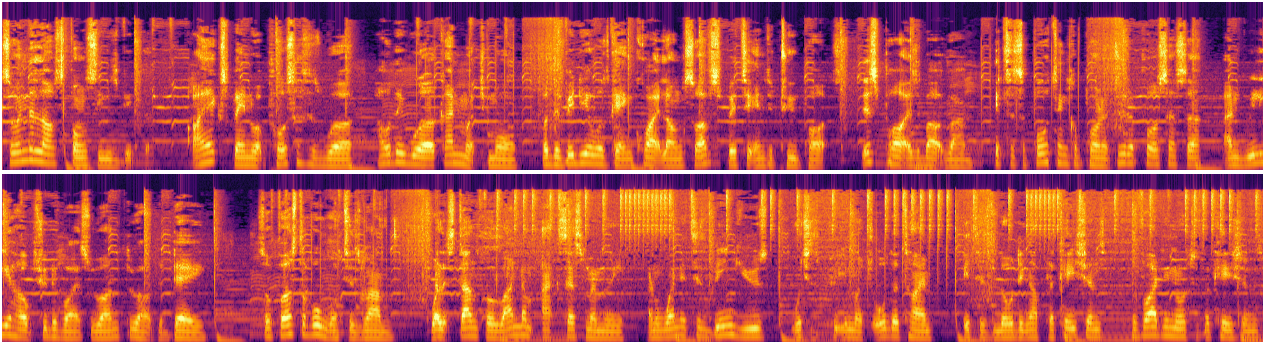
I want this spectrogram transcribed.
So in the last phone series video, I explained what processors were, how they work and much more, but the video was getting quite long so I've split it into two parts. This part is about RAM. It's a supporting component to the processor and really helps your device run throughout the day. So first of all what is RAM? Well it stands for random access memory and when it is being used, which is pretty much all the time, it is loading applications, providing notifications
